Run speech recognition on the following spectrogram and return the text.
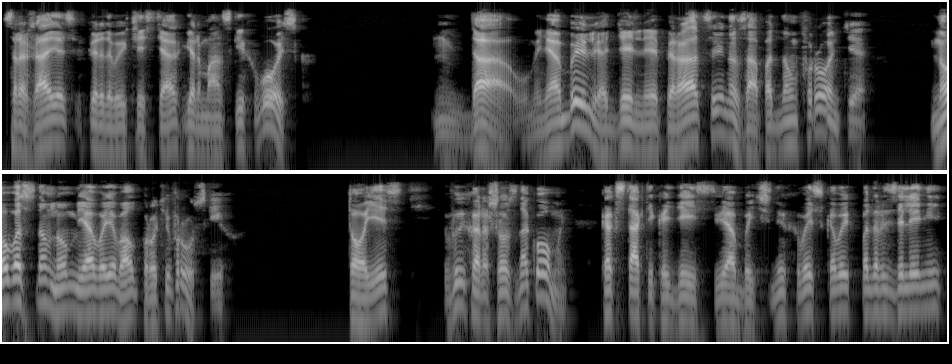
сражаясь в передовых частях германских войск. Да, у меня были отдельные операции на Западном фронте, но в основном я воевал против русских. То есть вы хорошо знакомы как с тактикой действия обычных войсковых подразделений,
